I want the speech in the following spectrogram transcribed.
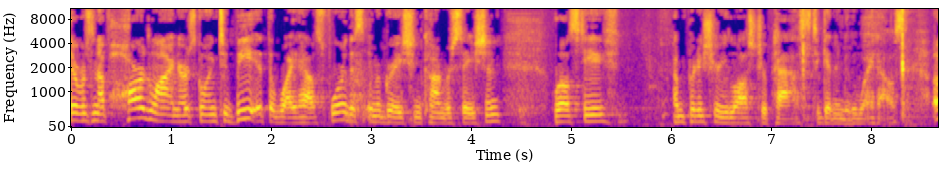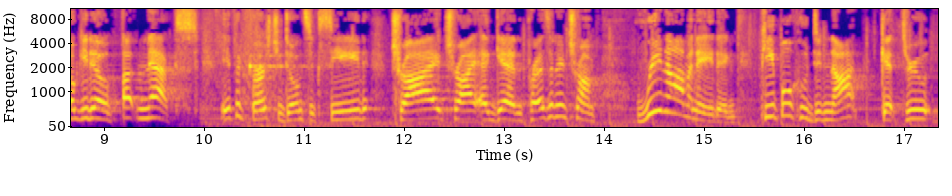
there was enough hardliners going to be at the White House for this immigration conversation. Well, Steve, I'm pretty sure you lost your pass to get into the White House. Okie doke. Up next, if at first you don't succeed, try, try again. President Trump renominating people who did not get through the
